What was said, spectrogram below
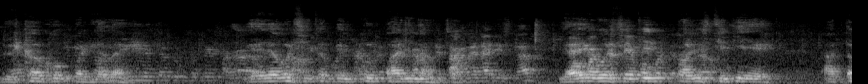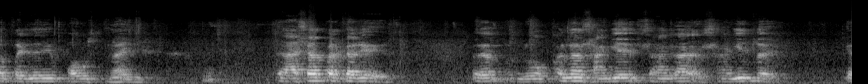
दुष्काळ खूप पडलेला आहे. गेल्या वर्षी तर बिलकुल पाणी नव्हतं. या वर्षीची परिस्थिती आहे. आत्तापर्यंत पाऊस नाही. तर अशा प्रकारे लोकांना सांगे सांगा सांगितलं की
